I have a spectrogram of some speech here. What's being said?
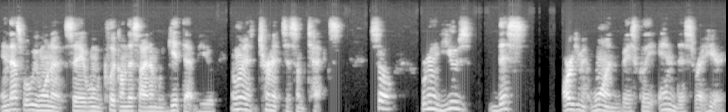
And that's what we want to say when we click on this item, we get that view. And we're going to turn it to some text. So we're going to use this argument 1 basically in this right here.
